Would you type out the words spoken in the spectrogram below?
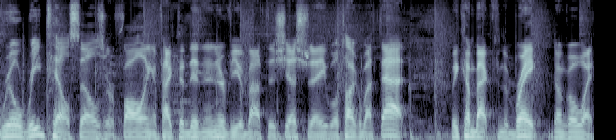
real retail sales are falling. In fact, I did an interview about this yesterday. We'll talk about that. We come back from the break. Don't go away.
